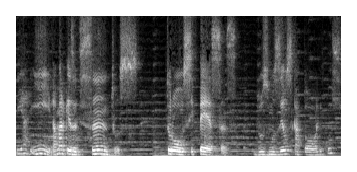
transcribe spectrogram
E aí, a Marquesa de Santos trouxe peças dos museus católicos,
